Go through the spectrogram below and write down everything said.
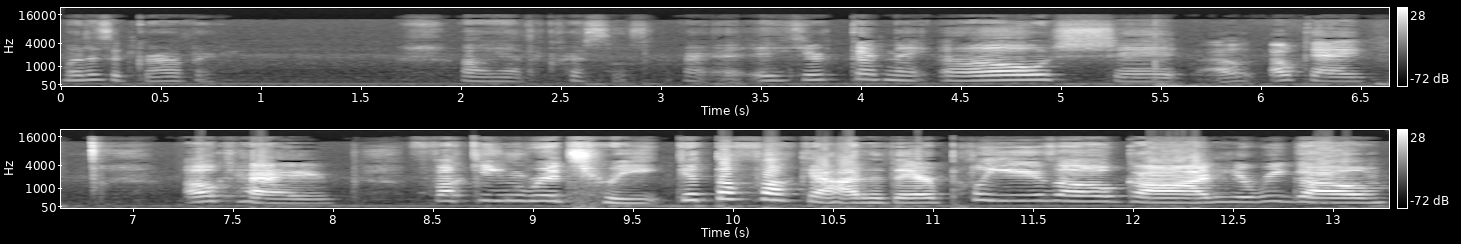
What is it grabbing? Oh yeah, the crystals. Alright, eh, eh, you're gonna. Oh shit. Oh, okay. Okay. Fucking retreat. Get the fuck out of there, please. Oh god. Here we go.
